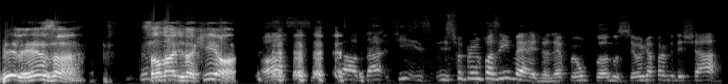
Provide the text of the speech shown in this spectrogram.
Beleza. Saudade daqui, ó. Nossa, saudade. Que, isso foi pra me fazer inveja, né? Foi um plano seu já para me deixar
